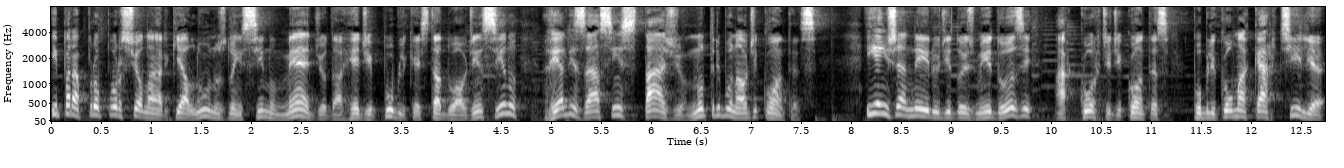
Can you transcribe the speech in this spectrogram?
e para proporcionar que alunos do ensino médio da rede pública estadual de ensino realizassem estágio no Tribunal de Contas. E em janeiro de 2012, a Corte de Contas publicou uma cartilha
